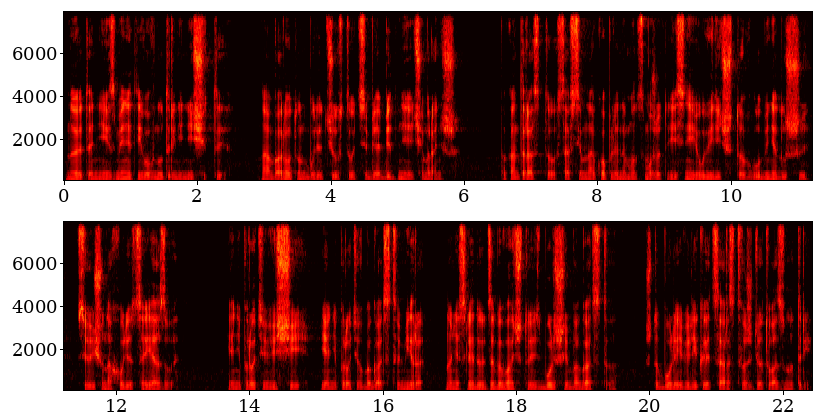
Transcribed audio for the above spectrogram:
но это не изменит его внутренней нищеты. Наоборот, он будет чувствовать себя беднее, чем раньше. По контрасту со всем накопленным он сможет яснее увидеть, что в глубине души все еще находятся язвы. Я не против вещей, я не против богатства мира – но не следует забывать, что есть большее богатство, что более великое царство ждет вас внутри.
